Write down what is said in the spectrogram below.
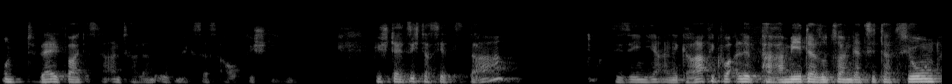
Und weltweit ist der Anteil an Open Access auch gestiegen. Wie stellt sich das jetzt dar? Sie sehen hier eine Grafik, wo alle Parameter sozusagen der Zitation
